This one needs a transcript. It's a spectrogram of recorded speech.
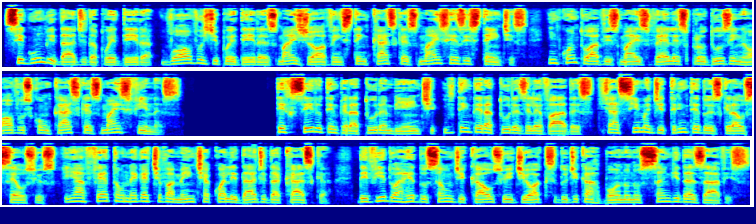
Segundo idade da poedeira, ovos de poedeiras mais jovens têm cascas mais resistentes, enquanto aves mais velhas produzem ovos com cascas mais finas. Terceiro temperatura ambiente e temperaturas elevadas, acima de 32 graus Celsius, e afetam negativamente a qualidade da casca, devido à redução de cálcio e dióxido de carbono no sangue das aves.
